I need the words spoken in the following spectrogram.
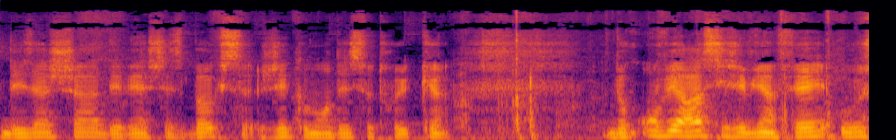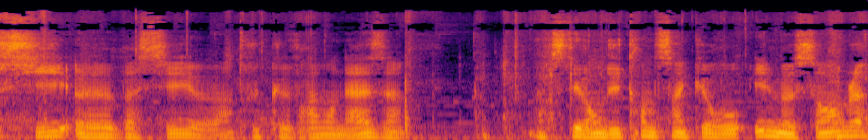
des achats des VHS Box, j'ai commandé ce truc. Donc on verra si j'ai bien fait ou si euh, bah, c'est un truc vraiment naze. Alors c'était vendu 35 euros il me semble.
